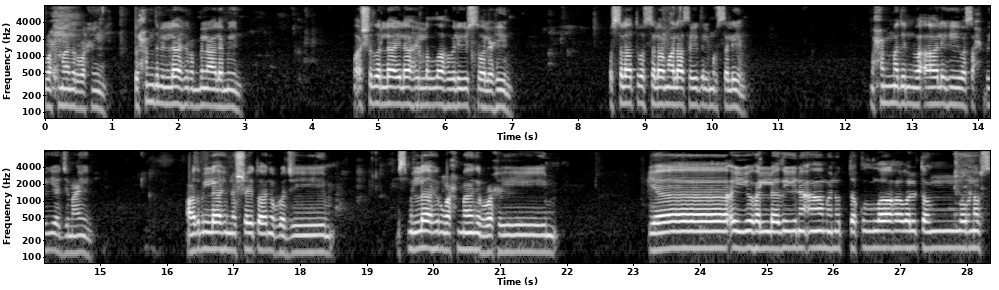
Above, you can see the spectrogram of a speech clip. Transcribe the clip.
الرحمن الرحيم. الحمد لله رب العالمين. وأشهد أن لا إله إلا الله ولي الصالحين. والصلاة والسلام على سيد المرسلين. محمد وآله وصحبه أجمعين. أعوذ بالله من الشيطان الرجيم. بسم الله الرحمن الرحيم. يا أيها الذين آمنوا اتقوا الله ولتنظر نفس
